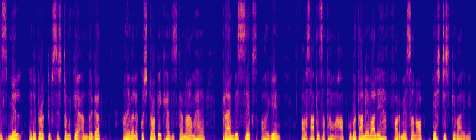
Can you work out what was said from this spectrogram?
इस मेल रिप्रोडक्टिव सिस्टम के अंतर्गत आने वाला कुछ टॉपिक है, जिसका नाम है प्राइमरी सेक्स ऑर्गेन और साथ ही साथ हम आपको बताने वाले हैं फॉर्मेशन ऑफ़ टेस्टिस के बारे में।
